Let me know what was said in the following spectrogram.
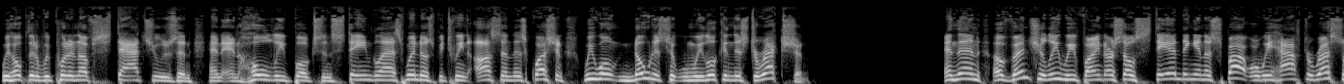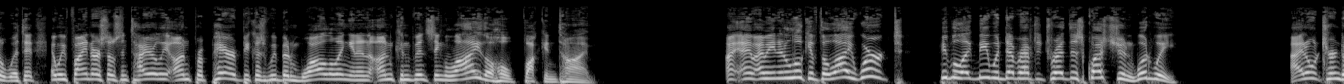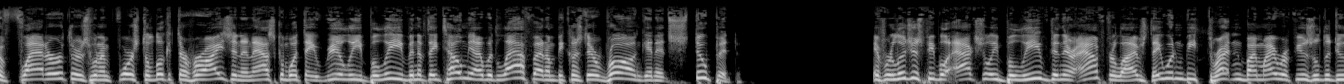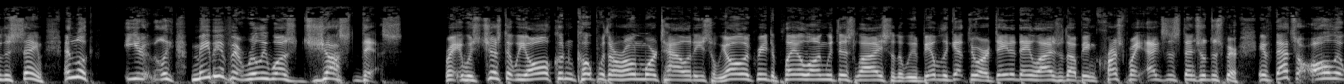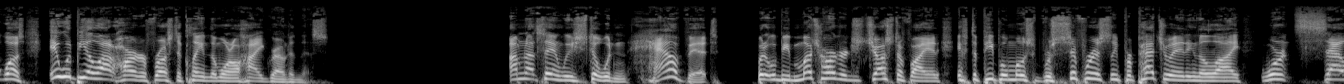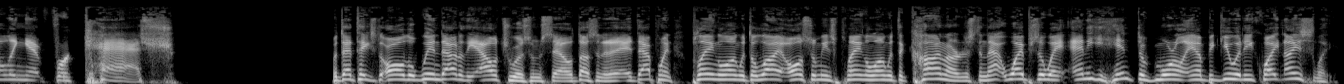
We hope that if we put enough statues and, and, and holy books and stained glass windows between us and this question, we won't notice it when we look in this direction. And then eventually we find ourselves standing in a spot where we have to wrestle with it and we find ourselves entirely unprepared because we've been wallowing in an unconvincing lie the whole fucking time. I, I mean, and look, if the lie worked, people like me would never have to dread this question, would we? I don't turn to flat earthers when I'm forced to look at the horizon and ask them what they really believe. And if they tell me, I would laugh at them because they're wrong and it's stupid. If religious people actually believed in their afterlives, they wouldn't be threatened by my refusal to do the same. And look, you know, like maybe if it really was just this, right? It was just that we all couldn't cope with our own mortality, so we all agreed to play along with this lie so that we'd be able to get through our day-to-day lives without being crushed by existential despair. If that's all it was, it would be a lot harder for us to claim the moral high ground in this. I'm not saying we still wouldn't have it, but it would be much harder to justify it if the people most vociferously perpetuating the lie weren't selling it for cash. But that takes all the wind out of the altruism sale, doesn't it? At that point, playing along with the lie also means playing along with the con artist, and that wipes away any hint of moral ambiguity quite nicely.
